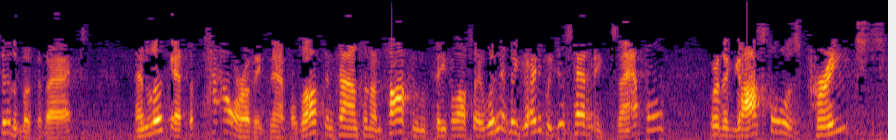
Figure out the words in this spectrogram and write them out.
to the book of Acts and look at the power of examples. Oftentimes when I'm talking with people, I'll say, wouldn't it be great if we just had an example where the gospel was preached?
